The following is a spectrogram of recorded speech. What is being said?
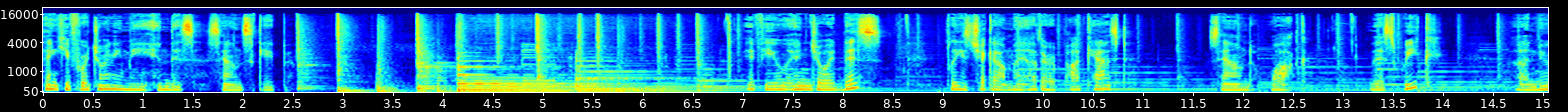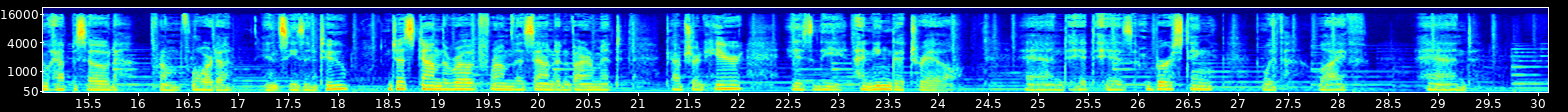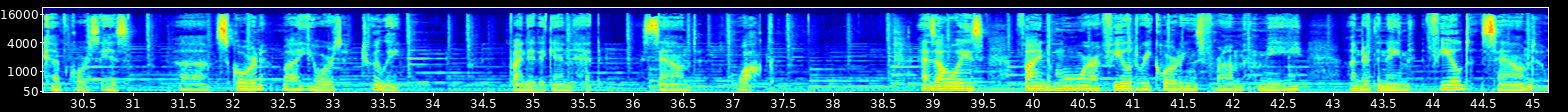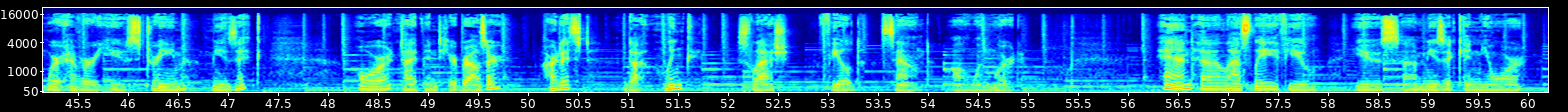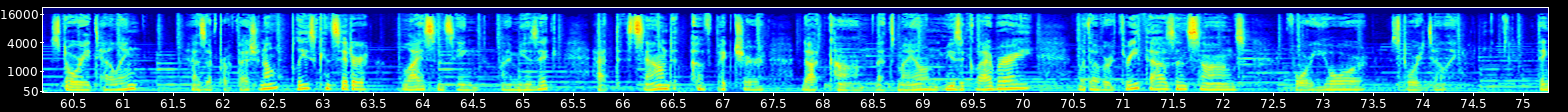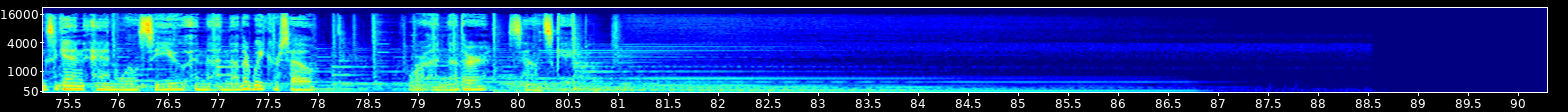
Thank you for joining me in this soundscape. If you enjoyed this, please check out my other podcast, Sound Walk. This week, a new episode from Florida in season two. Just down the road from the sound environment captured here is the Anhinga Trail, and it is bursting with life and of course, is uh, scored by yours truly. Find it again at Sound Walk. As always, find more field recordings from me under the name Field Sound wherever you stream music, or type into your browser artist.link slash field sound, all one word. And uh, lastly, if you use uh, music in your storytelling as a professional, please consider licensing my music at soundofpicture.com. That's my own music library with over 3,000 songs for your storytelling. Thanks again, and we'll see you in another week or so for another soundscape.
